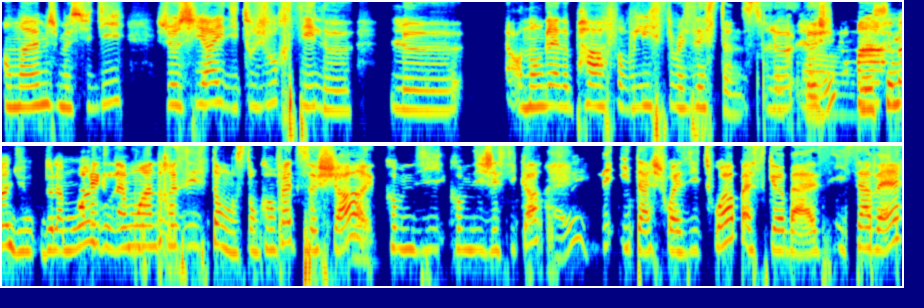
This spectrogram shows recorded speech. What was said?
en moi-même, je me suis dit, Joshua, il dit toujours, c'est le, le, en anglais, the path of least resistance, le, le chemin, du, de la moindre, avec la moindre résistance. Donc en fait, ce chat, comme dit, comme dit Jessica, ah il t'a choisi toi parce que bah, il savait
